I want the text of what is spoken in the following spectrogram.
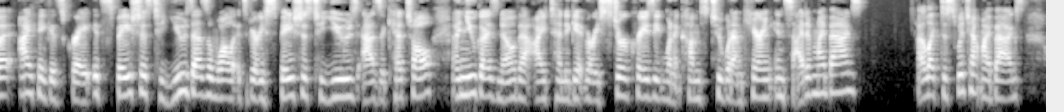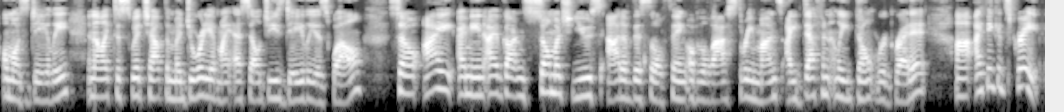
but I think it's great. It's spacious to use as a wallet. It's very spacious to use as a catch-all. And you guys know that I tend to get very stir crazy when it comes to what I'm carrying inside of my bags. I like to switch out my bags almost daily and I like to switch out the majority of my SLGs daily as well. So I, I mean, I've gotten so much use out of this little thing over the last three months. I definitely don't regret it. Uh, I think it's great,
